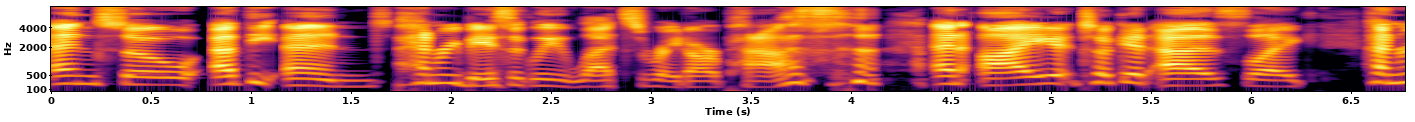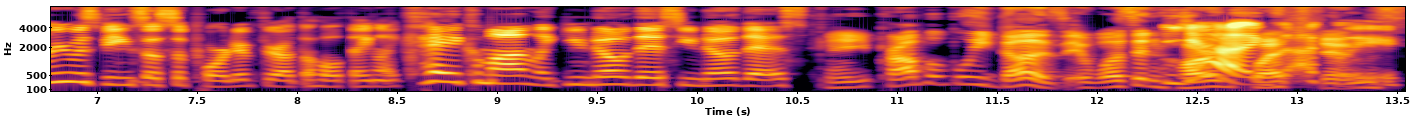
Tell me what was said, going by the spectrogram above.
And so at the end, Henry basically lets Radar pass. and I took it as like Henry was being so supportive throughout the whole thing like, "Hey, come on, like you know this, you know this." He probably does. It wasn't hard yeah, questions. exactly.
